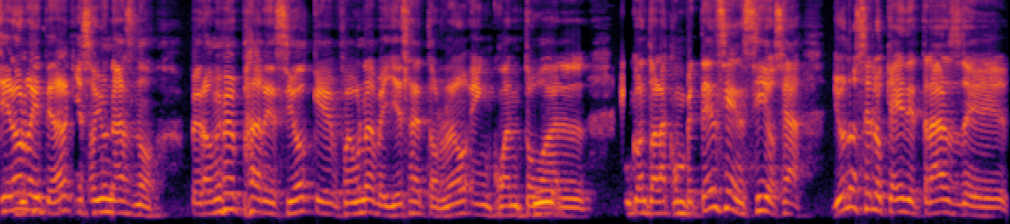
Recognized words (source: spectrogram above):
quiero reiterar que soy un asno pero a mí me pareció que fue una belleza de torneo en cuanto al en cuanto a la competencia en sí, o sea, yo no sé lo que hay detrás de,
